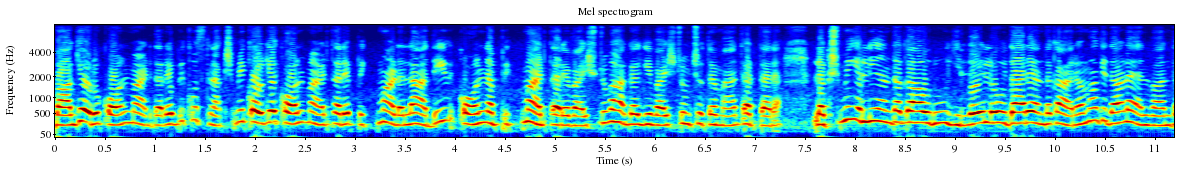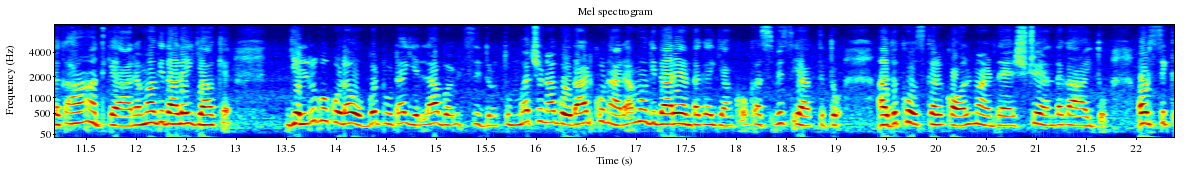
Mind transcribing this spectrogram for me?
ಭಾಗ್ಯ ಅವರು ಕಾಲ್ ಮಾಡಿದ್ದಾರೆ ಬಿಕಾಸ್ ಲಕ್ಷ್ಮಿ ಕಾಲ್ಗೆ ಕಾಲ್ ಮಾಡ್ತಾರೆ ಪಿಕ್ ಮಾಡಲ್ಲ. ಅದೇ ಕಾಲ್ನ ಪಿಕ್ ಮಾಡ್ತಾರೆ. ವೈಷ್ಣವ್ ಹಾಗಾಗಿ ವೈಷ್ಣವ್ ಜೊತೆ ಮಾತಾಡ್ತಾರೆ. ಲಕ್ಷ್ಮಿ ಎಲ್ಲಿ ಅಂದಾಗ ಅವರು ಇಲ್ಲೇ ಇಲ್ಲೋ ಇದ್ದಾರೆ ಅಂದಾಗ ಆರಾಮಾಗಿದ್ದಾಳೆ ಅಲ್ವಾ ಅಂದಾಗ ಅದಕ್ಕೆ ಆರಾಮಾಗಿದ್ದಾಳೆ ಯಾಕೆ? ಎಲ್ರಿಗೂ ಕೂಡ ಒಬ್ಬಟ್ಟು ಊಟ ಎಲ್ಲ ಬಡಿಸಿದ್ರು ತುಂಬ ಚೆನ್ನಾಗಿ ಓಡಾಡ್ಕೊಂಡು ಆರಾಮಾಗಿದ್ದಾರೆ ಅಂದಾಗ ಯಾಕೋ ಕಸವಿಸಿ ಆಗ್ತಿತ್ತು. ಅದಕ್ಕೋಸ್ಕರ ಕಾಲ್ ಮಾಡಿದೆ, ಅಷ್ಟೇ ಅಂದಾಗ ಆಯಿತು. ಅವ್ರು ಸಿಕ್ಕ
